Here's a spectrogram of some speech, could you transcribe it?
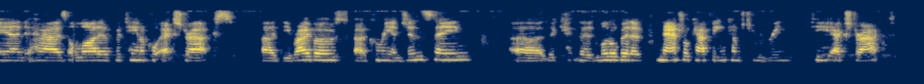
And it has a lot of botanical extracts, uh, D-ribose, uh, Korean ginseng. the, the little bit of natural caffeine comes from green tea extract.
